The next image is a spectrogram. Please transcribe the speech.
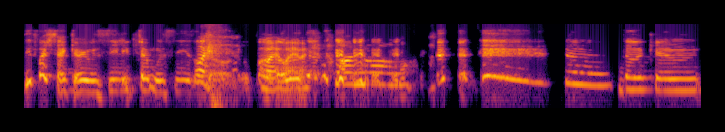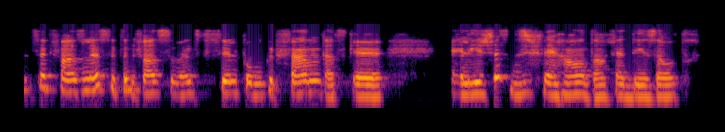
Des fois, chacun aussi, les chums aussi. Oui, ouais, ouais, Oh non! Donc, euh, cette phase-là, c'est une phase souvent difficile pour beaucoup de femmes parce qu'elle est juste différente, en fait, des autres.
